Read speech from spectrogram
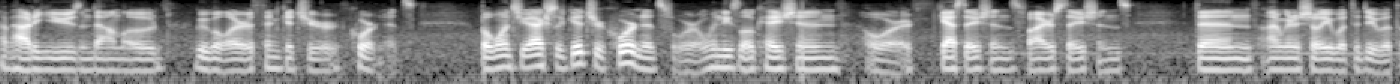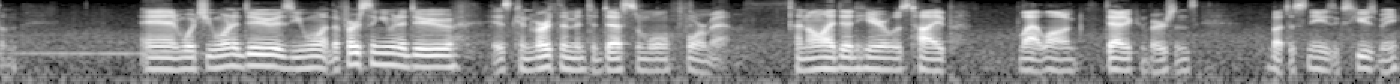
of how to use and download Google Earth and get your coordinates. But once you actually get your coordinates for a Wendy's location or gas stations, fire stations, then I'm going to show you what to do with them. And what you want to do is you want the first thing you want to do is convert them into decimal format. And all I did here was type lat long data conversions. About to sneeze, excuse me.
